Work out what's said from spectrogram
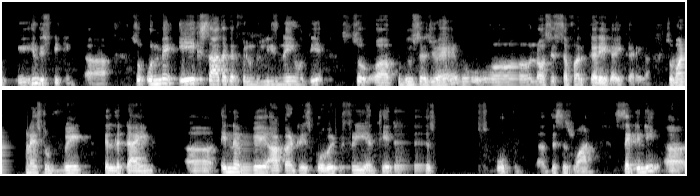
up hindi speaking uh, so उनमें एक साथ अगर फ़िल्म रिलीज़ नहीं होती है सो प्रोड्यूसर जो है वो लॉसेस सफ़र करेगा ही करेगा so one has to wait till the time in a way our country is covid free and theaters open uh, this is one secondly uh,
